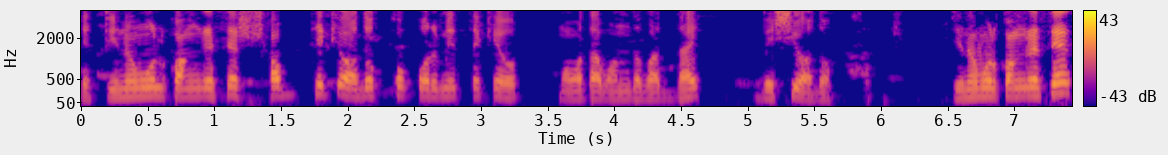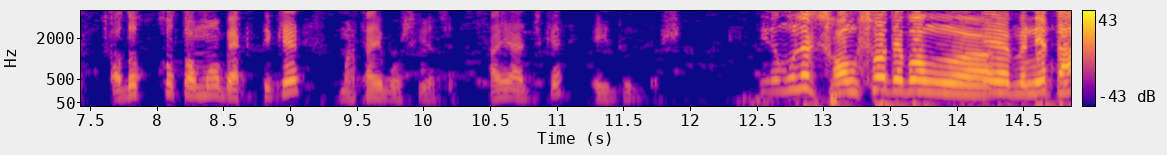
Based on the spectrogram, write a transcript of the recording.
যে, তৃণমূল কংগ্রেসের সব থেকে অদক্ষ কর্মীর থেকেও মমতা বন্দ্যোপাধ্যায় বেশি অদক্ষ। তৃণমূল কংগ্রেসের অদক্ষতম ব্যক্তিকে মাথায় বসিয়েছে। তাই আজকে এই দুর্দশা। তৃণমূলের সংসদ এবং নেতা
